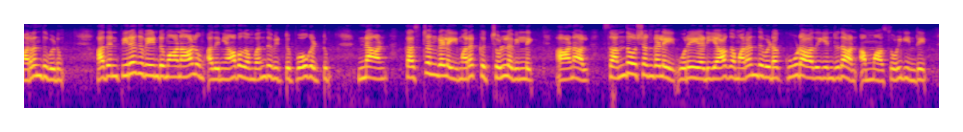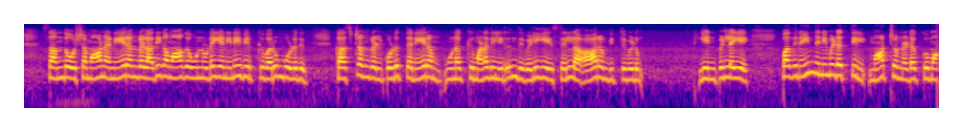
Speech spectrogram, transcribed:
மறந்துவிடும். அதன் பிறகு வேண்டுமானாலும் அது ஞாபகம் வந்துவிட்டு போகட்டும். நான் கஷ்டங்களை மறக்கச் சொல்லவில்லை. ஆனால் சந்தோஷங்களை ஒரே அடியாக மறந்துவிடக் கூடாது என்றுதான் அம்மா சொல்கின்றேன். சந்தோஷமான நேரங்கள் அதிகமாக உன்னுடைய நினைவிற்கு வரும்பொழுது கஷ்டங்கள் கொடுத்த நேரம் உனக்கு மனதிலிருந்து வெளியே செல்ல ஆரம்பித்துவிடும். என் பிள்ளையே பதினைந்து நிமிடத்தில் மாற்றம் நடக்குமா?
